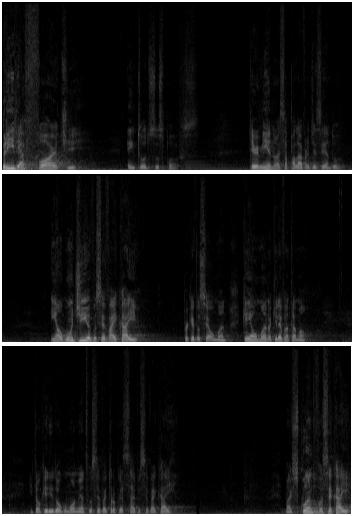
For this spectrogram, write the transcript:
Brilha forte em todos os povos. Termino essa palavra dizendo: em algum dia você vai cair, porque você é humano. Quem é humano aqui, levanta a mão. Então, querido, em algum momento você vai tropeçar e você vai cair. Mas quando você cair,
